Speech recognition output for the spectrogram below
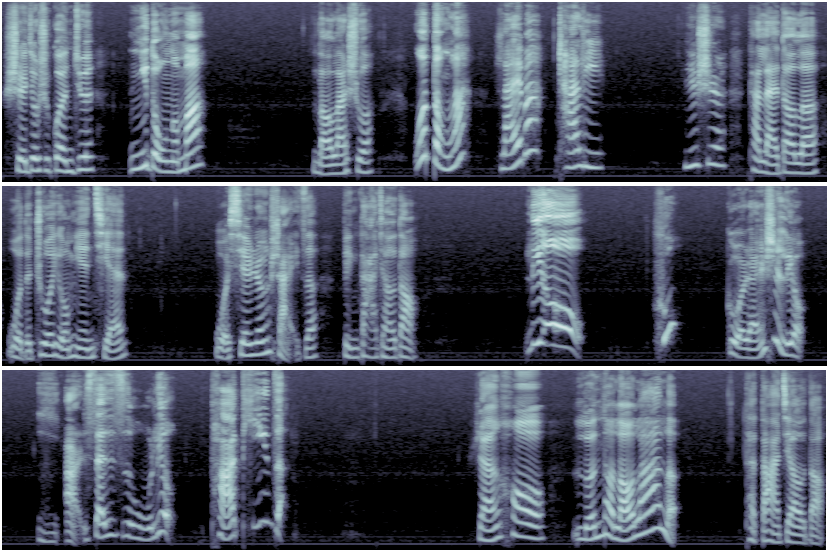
谁就是冠军。你懂了吗？劳拉说：“我懂了。来吧，查理。”于是他来到了我的桌游面前，我先扔骰子，并大叫道：“六！”呼，果然是六！一二三四五六，爬梯子。然后轮到劳拉了，他大叫道：“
